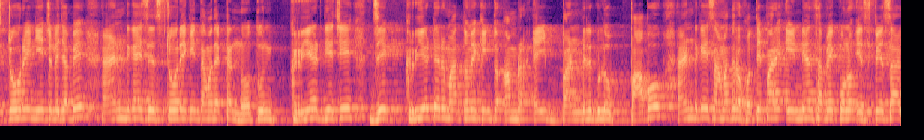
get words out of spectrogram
স্টোরে নিয়ে চলে যাবে। অ্যান্ড গাইস স্টোরে কিন্তু আমাদের একটা নতুন ক্রিয়েট দিয়েছে। যে ক্রিয়েটের মাধ্যমে কিন্তু আমরা এই বান্ডেলগুলো পাবো। অ্যান্ড গাইস আমাদের হতে পারে ইন্ডিয়ান সাবে কোনো স্পেশাল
